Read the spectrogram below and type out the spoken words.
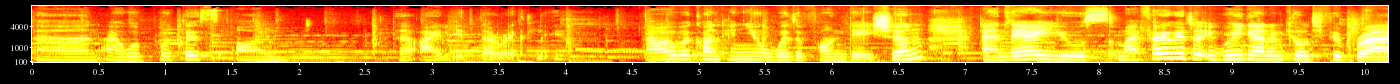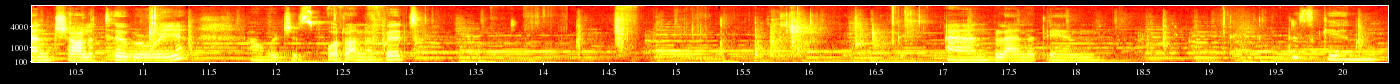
And I will put this on the eyelid directly. Now I will continue with the foundation and there I use my favorite vegan and cruelty-free brand Charlotte Tilbury. I will just put on a bit and blend it in the skin.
